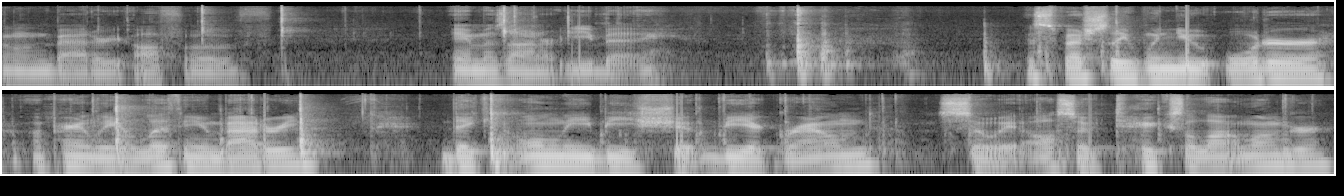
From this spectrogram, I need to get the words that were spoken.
own battery off of Amazon or eBay. Especially when you order apparently a lithium battery, they can only be shipped via ground, so it also takes a lot longer.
